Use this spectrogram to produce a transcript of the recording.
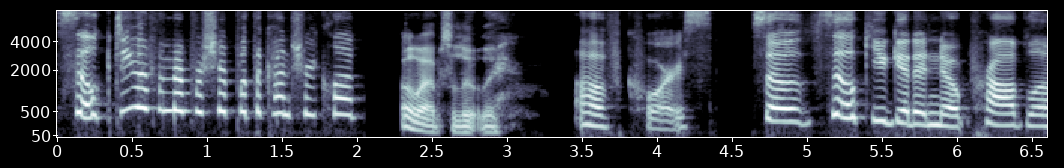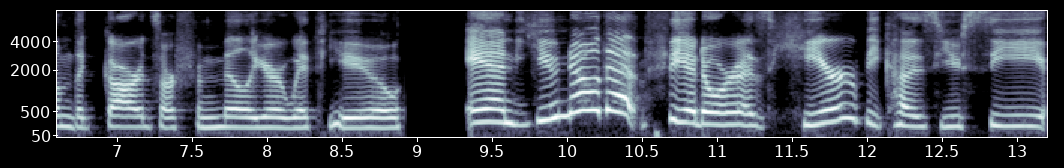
Silk, do you have a membership with the country club? Oh, absolutely. Of course. So, Silk, you get a no problem. The guards are familiar with you. And you know that Theodora is here because you see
